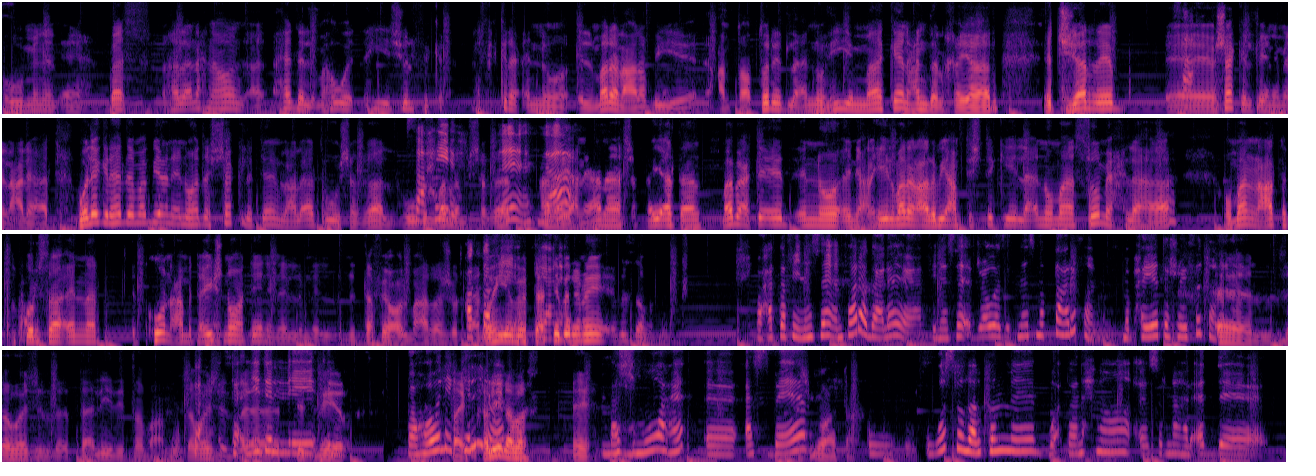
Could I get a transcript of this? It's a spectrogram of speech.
ومن ال- إيه. بس هلأ نحن هون هذا اللي ما هو هي شو الفكرة؟ الفكرة إنه المرأة العربية عم تعترض لأنه هي ما كان عندها الخيار تجرب آه، شكل تاني من العلاقات. ولكن هذا ما بيعني إنه هذا الشكل الثاني من العلاقات هو شغال هو صحيح. مش شغال. أنا لا. يعني أنا حقيقة ما بعتقد إنه يعني هي المرأة العربية عم تشتكي لأنه ما سمح لها وما انعطت الفرصة انها تكون عم تعيش نوع تاني من من ال- من التفاعل مع الرجل. لأنه هي في- بتعتبر إنه هي بالضبط. وحتى في نساء انفرض عليها يعني في نساء تجوزت ناس ما بتعرفهم ما بحياتها شايفتهم. آه، الزواج التقليدي طبعا الزواج التقليد اللي- فهول طيب كلها خلينا بس إيه؟ مجموعة آه، أسباب مجموعة. ووصلوا للقمة وقتها نحن صرنا هالقد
